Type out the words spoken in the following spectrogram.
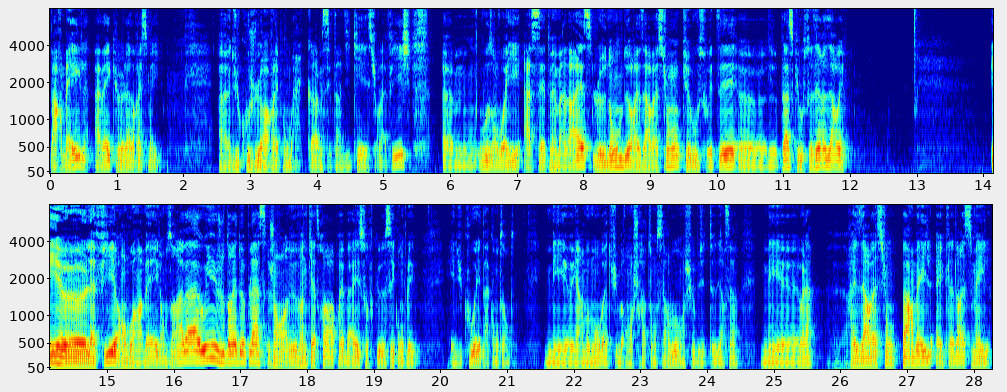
par mail avec l'adresse mail. du coup, je leur réponds bah, comme c'est indiqué sur la fiche. vous envoyez à cette même adresse le nombre de réservations que vous souhaitez, de places que vous souhaitez réserver. Et euh, la fille envoie un mail en disant ah bah oui je voudrais deux places. Genre 24 euh, heures après bah sauf que c'est complet. Et du coup elle est pas contente. Mais euh, il y a un moment bah tu brancheras ton cerveau hein, je suis obligé de te dire ça. Mais voilà. Réservation par mail avec l'adresse mail.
